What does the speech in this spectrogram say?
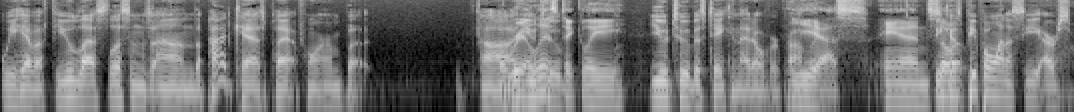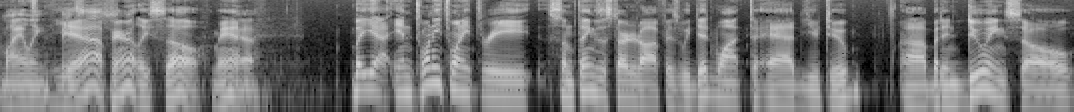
we have a few less listens on the podcast platform, but, uh, but realistically, YouTube, YouTube is taking that over probably. yes. And so, Because people want to see our smiling faces. yeah, apparently so, man. Yeah. But yeah, in 2023, some things that started off is we did want to add YouTube, uh, but in doing so,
